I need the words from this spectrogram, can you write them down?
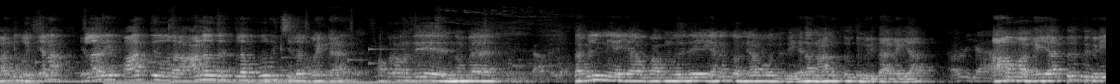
மறந்து போச்சு. ஏன்னா எல்லாரையும் பார்த்து ஒரு ஆனந்தத்துல பூரிச்சுல போயிட்டேன். அப்புறம் வந்து நம்ம தமிழினி ஐயாவை பார்க்கும்போது எனக்கு ஒரு ஞாபகம் வந்தது. ஏன்னா நானும் தூத்துக்குடி தான் ஐயா. ஆமாங்க ஐயா. தூத்துக்குடி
